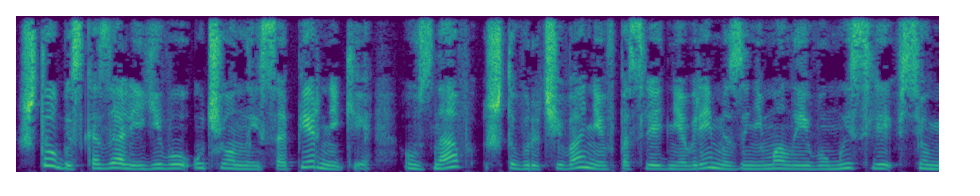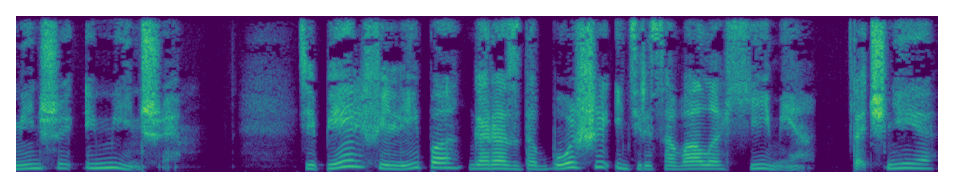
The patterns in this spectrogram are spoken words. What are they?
что бы сказали его ученые-соперники, узнав, что врачевание в последнее время занимало его мысли все меньше и меньше? Теперь Филиппа гораздо больше интересовала химия, точнее,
